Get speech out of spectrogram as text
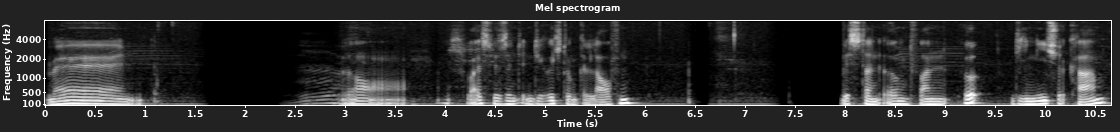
Mähen. Ich weiß, wir sind in die Richtung gelaufen. Bis dann irgendwann oh, die Nische kam.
